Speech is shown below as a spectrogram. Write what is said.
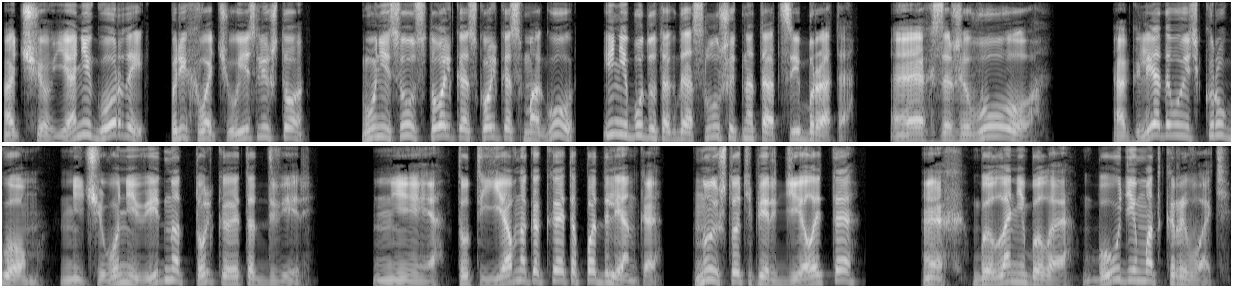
А чё, я не гордый, прихвачу, если что. Унесу столько, сколько смогу, и не буду тогда слушать нотации брата. Эх, заживу. Оглядываюсь кругом, ничего не видно, только эта дверь. Не, тут явно какая-то подлянка. Ну и что теперь делать-то? Эх, была не была, будем открывать.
